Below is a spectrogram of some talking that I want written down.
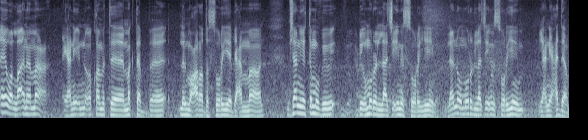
اي والله أنا مع. يعني إنه إقامة آه، مكتب آه، للمعارضة السورية بعمان مشان يهتموا بأمور اللاجئين السوريين. لأنه أمور اللاجئين السوريين يعني عدم.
